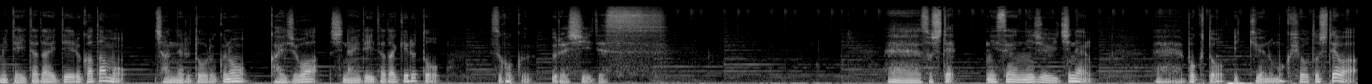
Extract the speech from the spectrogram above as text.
見ていただいている方もチャンネル登録の解除はしないでいただけるとすごく嬉しいです、えー、そして2021年、えー、僕と一級の目標としては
